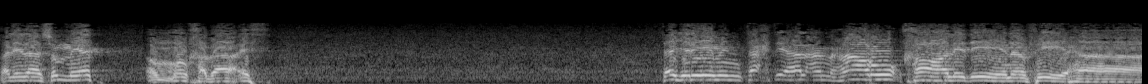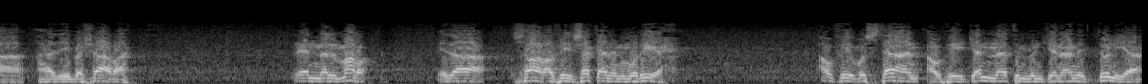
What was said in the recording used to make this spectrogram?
فلذا سميت أم الخبائث. تجري من تحتها الأنهار خالدين فيها. هذه بشارة لأن المرء إذا صار في سكن مريح أو في بستان أو في جنة من جنان الدنيا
